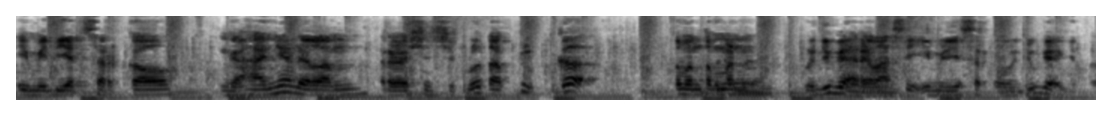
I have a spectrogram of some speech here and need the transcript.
immediate circle nggak hanya dalam relationship lu tapi ke teman-teman lu juga Iya. relasi immediate circle lu juga gitu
